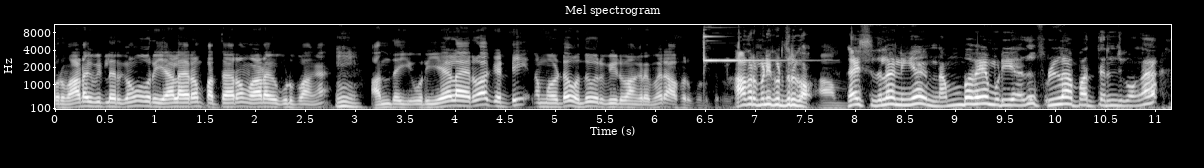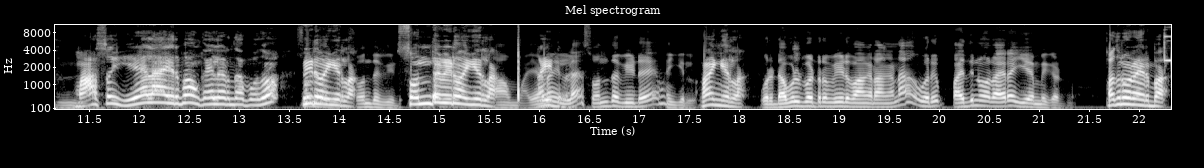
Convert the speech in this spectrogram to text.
ஒரு வாடகை வீட்டில் இருக்கவங்க ஒரு ஏழாயிரம் பத்தாயிரம் வாடகை கொடுப்பாங்க. அந்த ஒரு ஏழாயிரம் ரூபா கட்டி நம்மகிட்ட வந்து ஒரு வீடு வாங்குற மாதிரி ஆஃபர் கொடுத்துருக்கோம். ஆஃபர் பண்ணி கொடுத்துருக்கோம். கைஸ் இதெல்லாம் நீங்கள் நம்பவே முடியாது. ஃபுல்லாக பார்த்து தெரிஞ்சுக்கோங்க. மாதம் ஏழாயிரம் ரூபாய் உங்கள் கையில் இருந்தால் போதும். வீடு வாங்கிடலாம். சொந்த வீடு. சொந்த வீடு வாங்கிடலாம். ஆமா. இல்ல சொந்த வீடே வாங்கிடலாம். வாங்கிடலாம். ஒரு டபுள் பெட்ரூம் வீடு வாங்குறாங்கன்னா ஒரு பதினோராயிரம் இஎம்ஐ கட்டணும். பதினோராயிரம் ரூபாய்.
